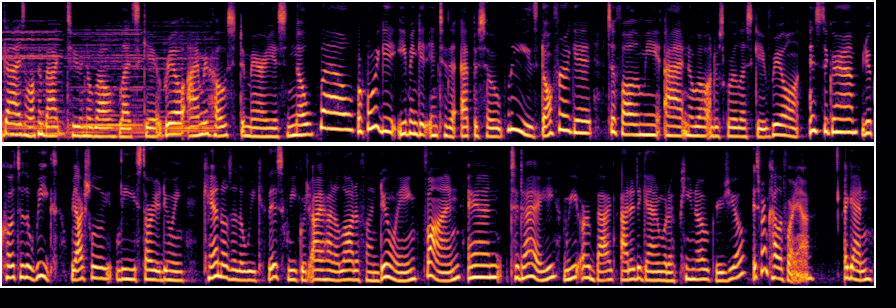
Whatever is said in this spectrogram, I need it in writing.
guys, and welcome back to Noel Let's Get Real. I'm your host, Demarius Noel. Before we get even get into the episode, please don't forget to follow me at Noel underscore Let's Get Real on Instagram. We do quotes of the weeks. We actually started doing candles of the week this week, which I had a lot of fun doing. Fun. And today we are back at it again with a Pinot Grigio. It's from California again,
